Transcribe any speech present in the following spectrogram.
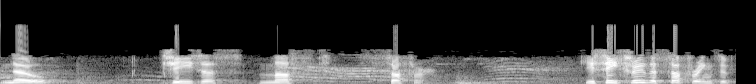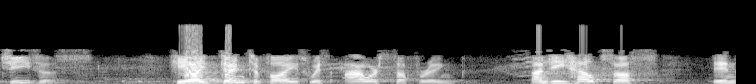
No, Jesus must suffer. You see, through the sufferings of Jesus, he identifies with our suffering and He helps us in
